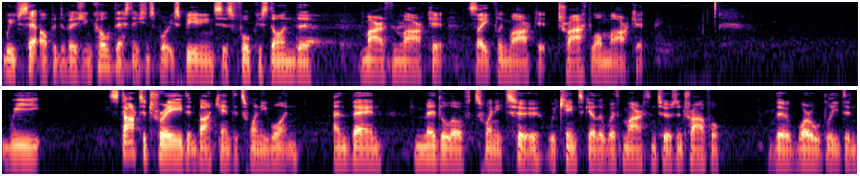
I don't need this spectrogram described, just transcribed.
we've set up a division called Destination Sport Experiences, focused on the marathon market, cycling market, triathlon market. We started trade in back end of 21, and then middle of 22, we came together with Marathon Tours and Travel, the world leading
